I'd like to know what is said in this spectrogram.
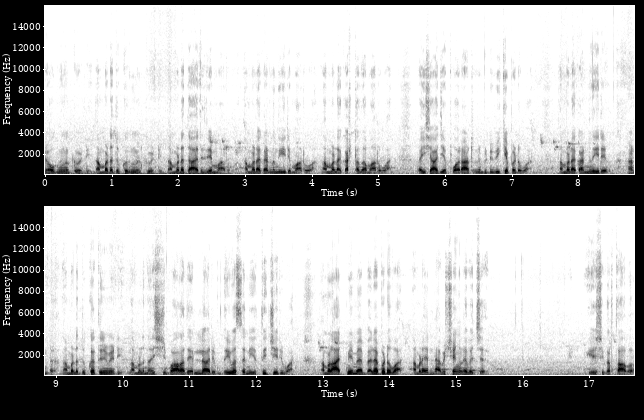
രോഗങ്ങൾക്ക് വേണ്ടി നമ്മുടെ ദുഃഖങ്ങൾക്ക് വേണ്ടി നമ്മുടെ ദാരിദ്ര്യം മാറുവാൻ നമ്മുടെ കണ്ണുനീര് മാറുവാൻ നമ്മുടെ കഷ്ടത മാറുവാൻ പൈശാചിയ പോരാട്ടത്തിന് വിടുവിക്കപ്പെടുവാൻ നമ്മുടെ കണ്ണുനീര് കണ്ട് നമ്മുടെ ദുഃഖത്തിന് വേണ്ടി നമ്മൾ നശിച്ചു പോകാതെ എല്ലാവരും ദൈവസേന എത്തിച്ചേരുവാൻ നമ്മൾ ആത്മീയമായി ബലപ്പെടുവാൻ നമ്മുടെ എല്ലാ വിഷയങ്ങളെ വെച്ച് യേശു കർത്താവ്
